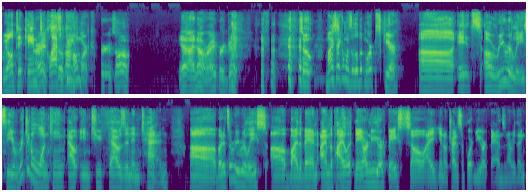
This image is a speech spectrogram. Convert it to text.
We all did came All to class so with our homework. First off, yeah, I know, right? We're good. so my second was a little bit more obscure. Uh, it's a re-release. The original one came out in 2010, uh, but it's a re-release uh, by the band I Am the Pilot. They are New York based, so I, you know, try to support New York bands and everything.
